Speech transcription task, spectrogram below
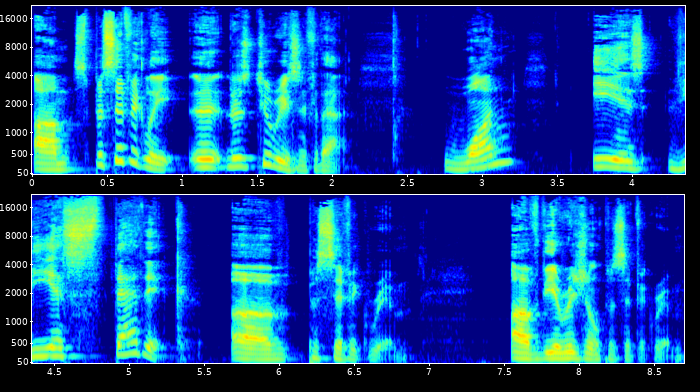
Um, specifically, uh, there's two reasons for that. One is the aesthetic of Pacific Rim, of the original Pacific Rim,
